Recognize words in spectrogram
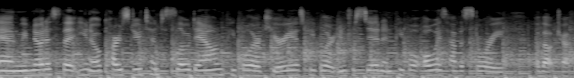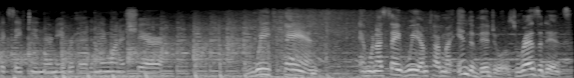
And we've noticed that, you know, cars do tend to slow down. People are curious, people are interested, and people always have a story about traffic safety in their neighborhood and they want to share. We can, and when I say we, I'm talking about individuals, residents.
